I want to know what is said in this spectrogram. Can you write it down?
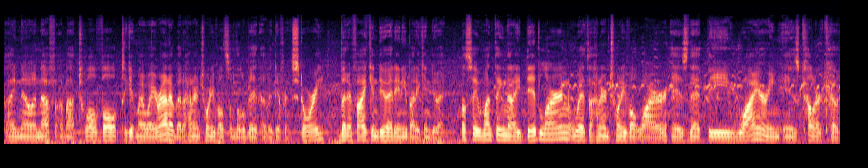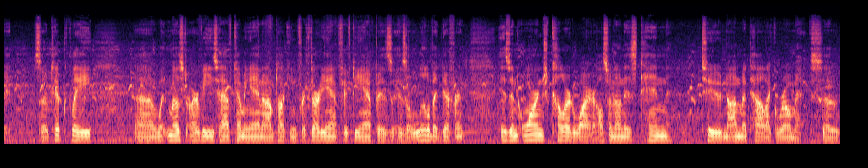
I know enough about 12 volt to get my way around it, but 120 volts is a little bit of a different story. But if I can do it, anybody can do it. I'll say one thing that I did learn with 120 volt wire is that the wiring is color coded. So typically uh, what most RVs have coming in, and I'm talking for 30 amp, 50 amp is, is a little bit different, is an orange colored wire, also known as 10 to non-metallic Romex. So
